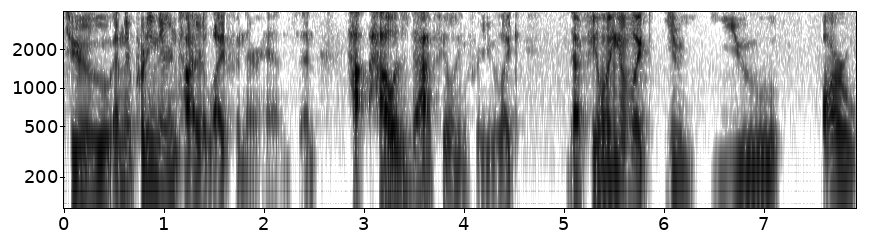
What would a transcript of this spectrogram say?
to and they're putting their entire life in their hands. And how, how is that feeling for you? Like that feeling of like you know you are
